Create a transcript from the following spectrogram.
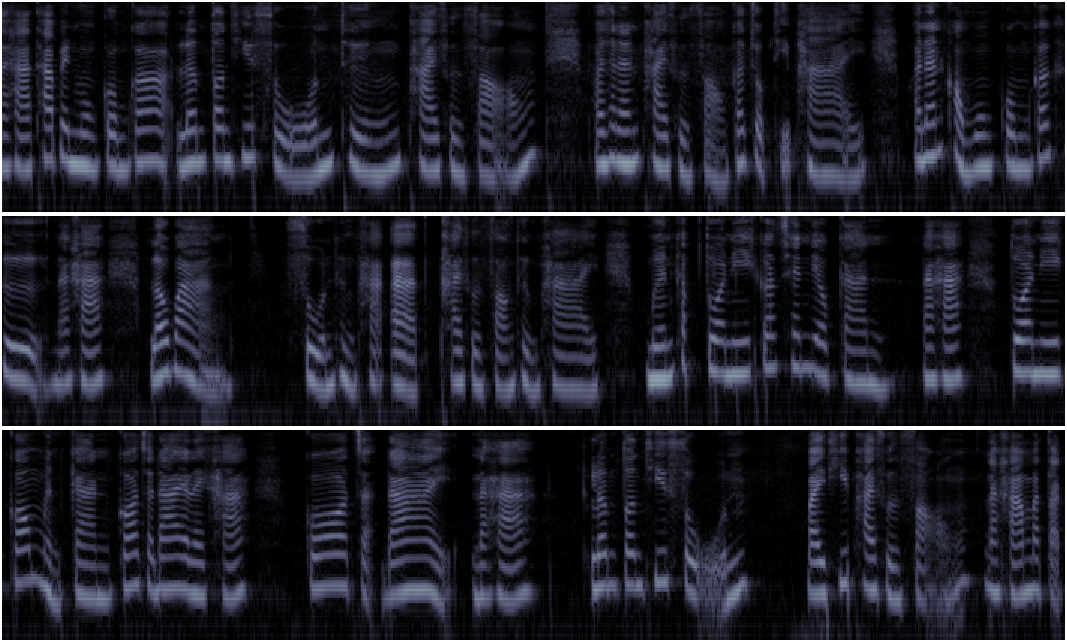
นะคะ ถ้าเป็นวงกลมก็เริ่มต้นที่ 0 ถึงพายส่วน2เพราะฉะนั้นพายส่วน2ก็จบที่พาย เพราะฉะนั้นของวงกลมก็คือนะคะ ระหว่าง0ถึงพายอ่าพายส่วน2ถึงพาย เหมือนกับตัวนี้ก็เช่นเดียวกัน นะคะ ตัวนี้ก็เหมือนกันก็จะได้อะไรคะ ก็จะได้นะคะ เริ่มต้นที่ 0 ไปที่พายส่วน2นะคะ มาตัด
